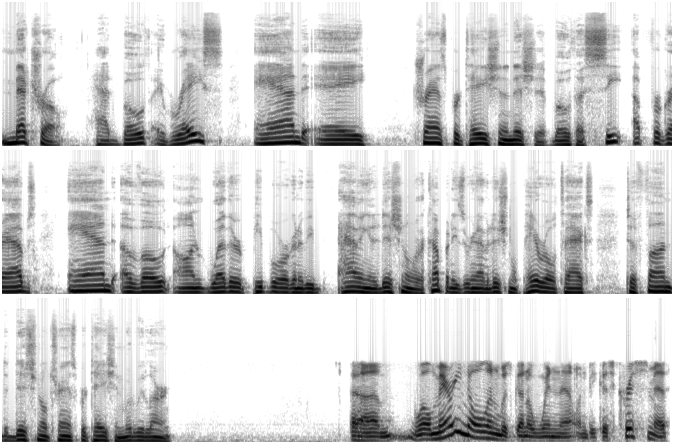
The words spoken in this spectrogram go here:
Metro had both a race and a transportation initiative, both a seat up for grabs and a vote on whether people are going to be having an additional, or the companies are going to have additional payroll tax to fund additional transportation. What did we learn? Um, well, Mary Nolan was going to win that one because Chris Smith,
